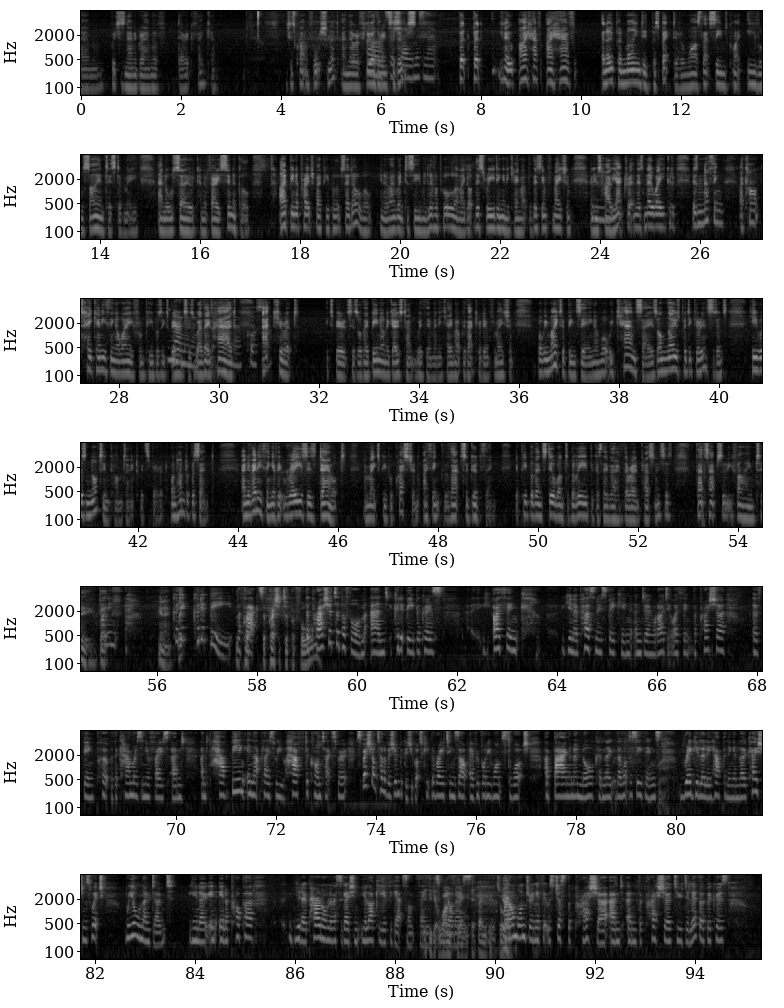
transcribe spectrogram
um, which is an anagram of Derek Faker, which is quite unfortunate. And there were a few Oh, other it's incidents a shame, isn't it? but but you know i have i have an open-minded perspective and whilst that seems quite evil scientist of me and also kind of very cynical i've been approached by people that said oh well you know i went to see him in liverpool and i got this reading and he came up with this information and he was hmm. highly accurate and there's no way he could have there's nothing i can't take anything away from people's experiences no. where they've had No, of course not. accurate experiences or they've been on a ghost hunt with him and he came up with accurate information. What we might have been seeing and what we can say is on those particular incidents, he was not in contact with spirit 100%. And if anything, if it raises doubt and makes people question, I think that's a good thing. If people then still want to believe because they have their own personalities, that's absolutely fine too. But, I mean, you know, could it could it be the, pre- fact the pressure to perform. the pressure to perform and could it be because uh, i think you know personally speaking and doing what i do i think the pressure of being put with the cameras in your face and and have being in that place where you have to contact spirit especially on television because you've got to keep the ratings up everybody wants to watch a bang and a knock and they, they want to see things regularly happening in locations which we all know don't you know in in a proper you know paranormal investigation you're lucky if you get something if you get to one be thing, if anything at all. and I'm wondering if it was just the pressure and and the pressure to deliver because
